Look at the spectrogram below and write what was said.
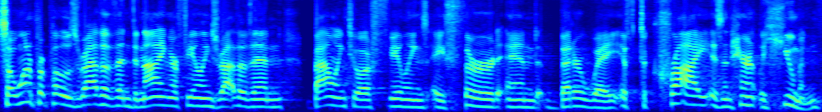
So I want to propose, rather than denying our feelings, rather than bowing to our feelings, a third and better way. If to cry is inherently human,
